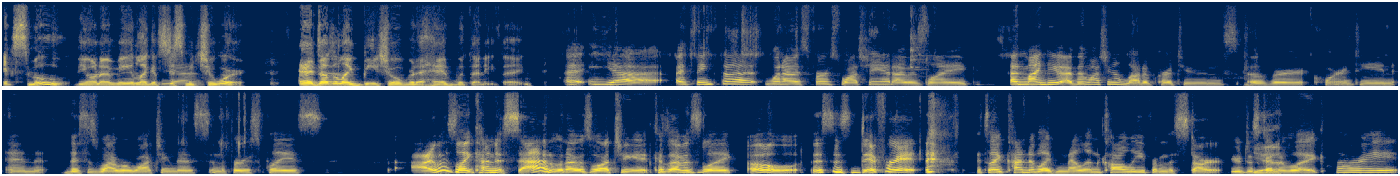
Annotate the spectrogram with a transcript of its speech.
It's smooth, you know what I mean? Like it's just yeah. mature, and it doesn't yeah. like beat you over the head with anything. Uh, yeah, I think that when I was first watching it, I was like, and mind you, I've been watching a lot of cartoons over quarantine, and this is why we're watching this in the first place. I was like kind of sad when I was watching it because I was like, oh, this is different. it's like kind of like melancholy from the start. You're just yeah. kind of like, all right,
